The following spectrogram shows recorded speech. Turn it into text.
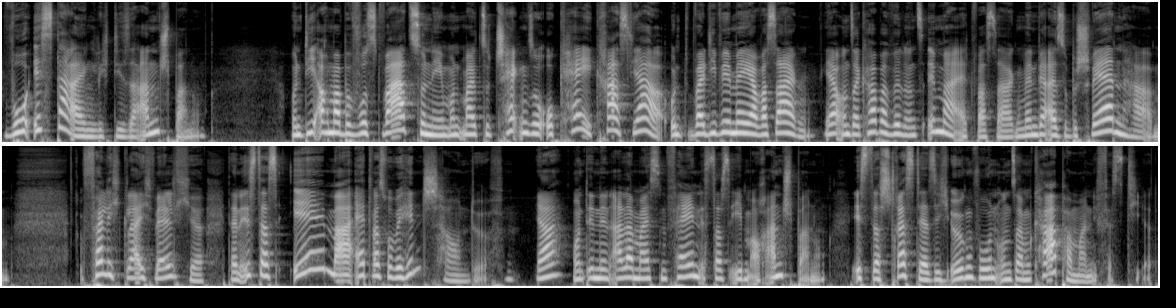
Wo ist da eigentlich diese Anspannung? Und die auch mal bewusst wahrzunehmen und mal zu checken, so, okay, krass, ja, und weil die will mir ja was sagen. Ja, unser Körper will uns immer etwas sagen. Wenn wir also Beschwerden haben, völlig gleich welche, dann ist das immer etwas, wo wir hinschauen dürfen. Ja, und in den allermeisten Fällen ist das eben auch Anspannung. Ist das Stress, der sich irgendwo in unserem Körper manifestiert.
